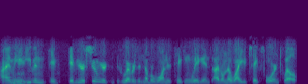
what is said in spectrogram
I mean, Mhm. even if if you assume you're whoever's at number one is taking Wiggins, I don't know why you'd take four and twelve.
